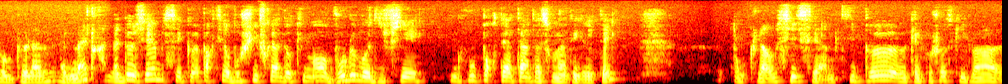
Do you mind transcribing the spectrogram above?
on peut l'admettre. La deuxième, c'est qu'à partir vous chiffrez un document, vous le modifiez, vous portez atteinte à son intégrité. Donc là aussi, c'est un petit peu quelque chose qui va,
